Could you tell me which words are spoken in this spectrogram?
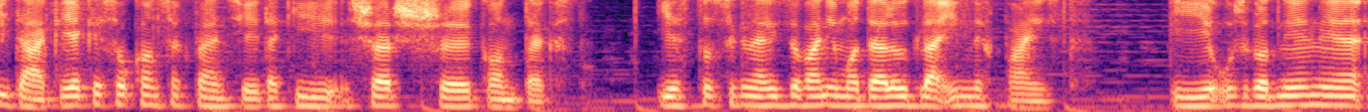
I tak, jakie są konsekwencje i taki szerszy kontekst? Jest to sygnalizowanie modelu dla innych państw. I uzgodnienie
